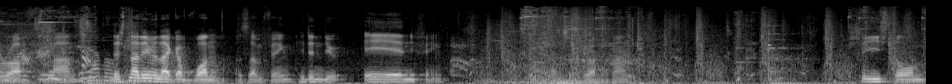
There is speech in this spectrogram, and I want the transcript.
rough, man. There's not even like a one or something. He didn't do anything. That's just rough, man. Please don't.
